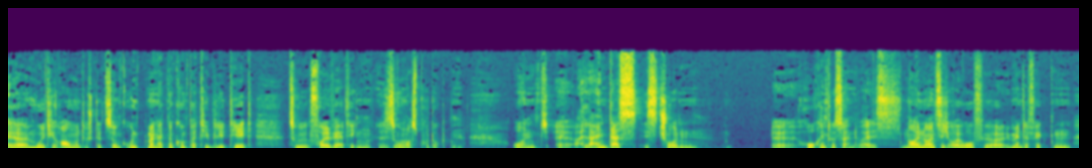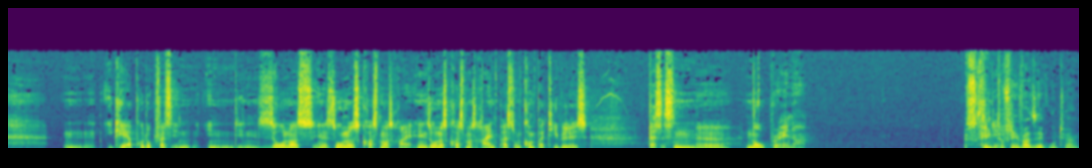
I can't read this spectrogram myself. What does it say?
Äh, Multiraumunterstützung und man hat eine Kompatibilität zu vollwertigen Sonos-Produkten. Und äh, allein das ist schon äh, hochinteressant, weil es 99 Euro für im Endeffekt ein ein IKEA-Produkt, was in, in den Sonos, in das Sonos-Kosmos rein, in den Sonos-Kosmos reinpasst und kompatibel ist, das ist ein äh, No-Brainer. Es klingt auf jeden Fall sehr gut, ja.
